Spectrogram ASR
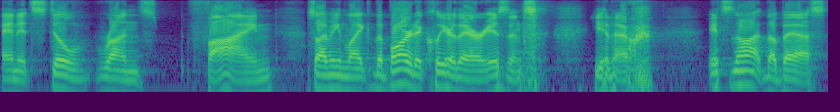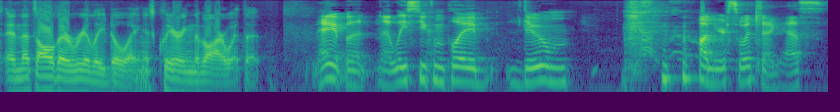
and it still runs fine. So I mean, like the bar to clear there isn't, you know, it's not the best, and that's all they're really doing is clearing the bar with it. Hey, but at least you can play Doom on your Switch, I guess.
